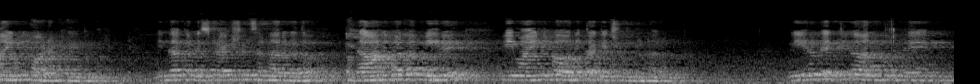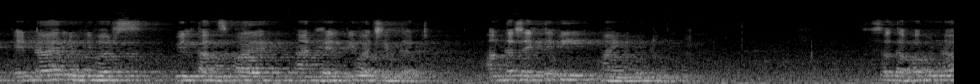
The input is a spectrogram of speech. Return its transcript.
మైండ్ వాడట్లేదు. ఇందాక డిస్ట్రాక్షన్స్ అన్నారు కదా దానివల్ల మీరే మీ మైండ్ పవర్ని తగ్గించుకుంటున్నారు. మీరు గట్టిగా అనుకుంటే entire universe will conspire and help you achieve that అంత శక్తి మీ మైండ్ ఉంటుంది. సో తప్పకుండా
